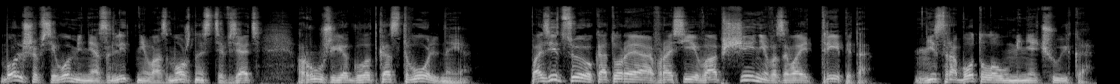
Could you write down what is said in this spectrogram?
Больше всего меня злит невозможность взять ружья гладкоствольные. Позицию, которая в России вообще не вызывает трепета. Не сработала у меня чуйка.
